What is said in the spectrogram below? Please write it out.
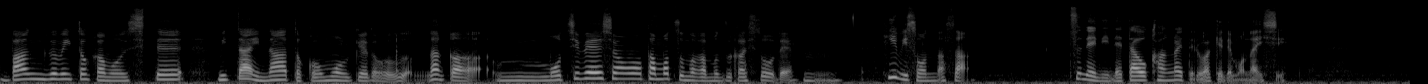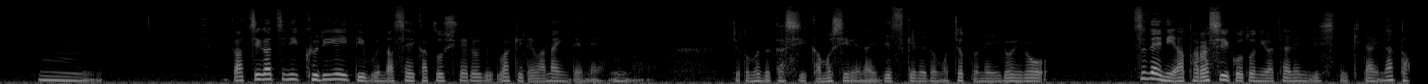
番組とかもしてみたいなとか思うけどなんか、うん、モチベーションを保つのが難しそうで、うん、日々そんなさ常にネタを考えてるわけでもないし。うん。ガチガチにクリエイティブな生活をしてるわけではないんでね、うん、ちょっと難しいかもしれないですけれどもちょっとねいろいろ常に新しいことにはチャレンジしていきたいなと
